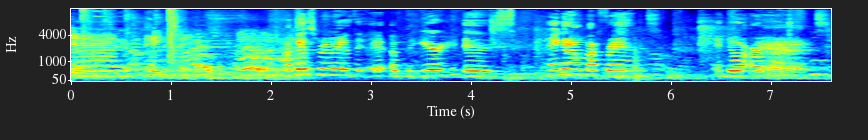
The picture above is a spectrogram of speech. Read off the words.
and painting. My best memory of the, of the year is hanging out with my friends and doing art projects.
